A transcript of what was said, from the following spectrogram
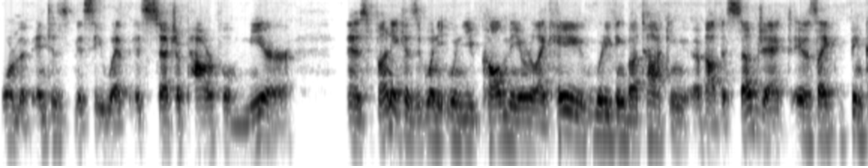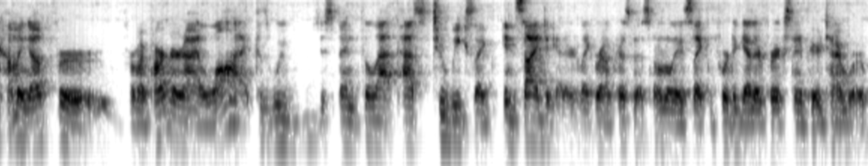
form of intimacy with is such a powerful mirror. And it's funny because when when you called me and were like, "Hey, what do you think about talking about this subject?" It was like been coming up for for my partner and I a lot because we just spent the last past two weeks like inside together, like around Christmas. Normally it's like if we're together for extended period of time, we're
